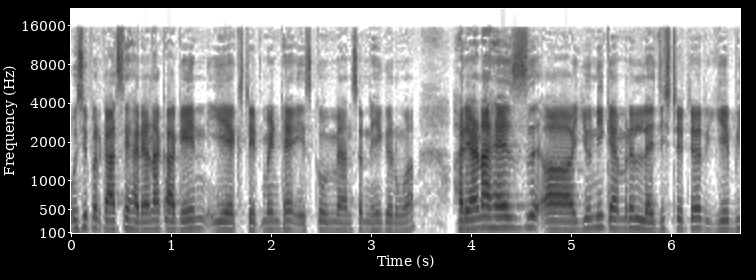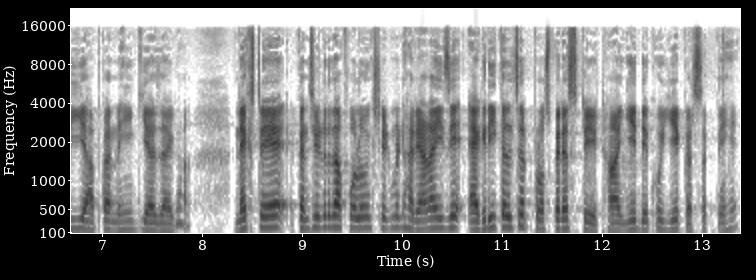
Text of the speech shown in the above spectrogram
उसी प्रकार से हरियाणा का अगेन ये एक स्टेटमेंट है, इसको भी मैं आंसर नहीं करूँगा। हरियाणा हैज़ यूनिक एमरल लेजिस्लेटर ये भी आपका नहीं किया जाएगा। नेक्स्ट है consider the following statement Haryana is a agriculture prosperous state हाँ ये देखो, ये कर सकते हैं।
